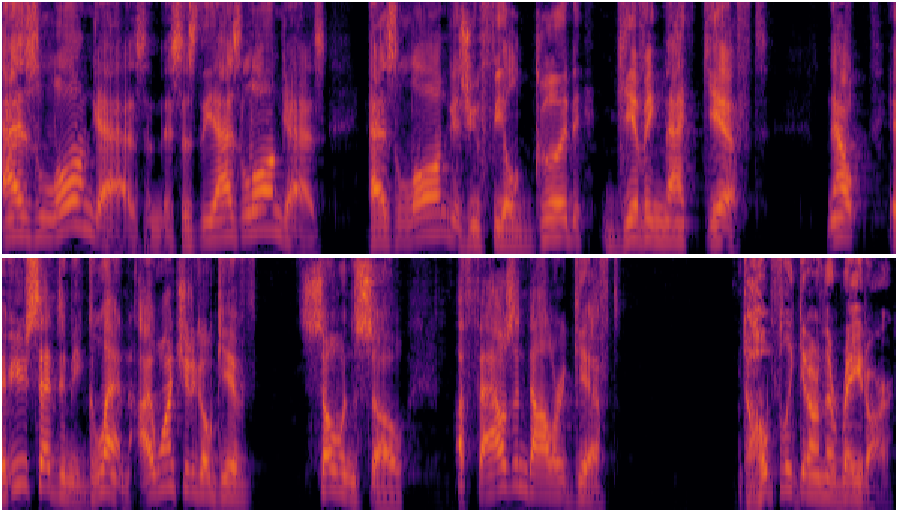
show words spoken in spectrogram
as long as, and this is the as long as, as long as you feel good giving that gift. Now, if you said to me, Glenn, I want you to go give so and so a thousand dollar gift to hopefully get on their radar,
